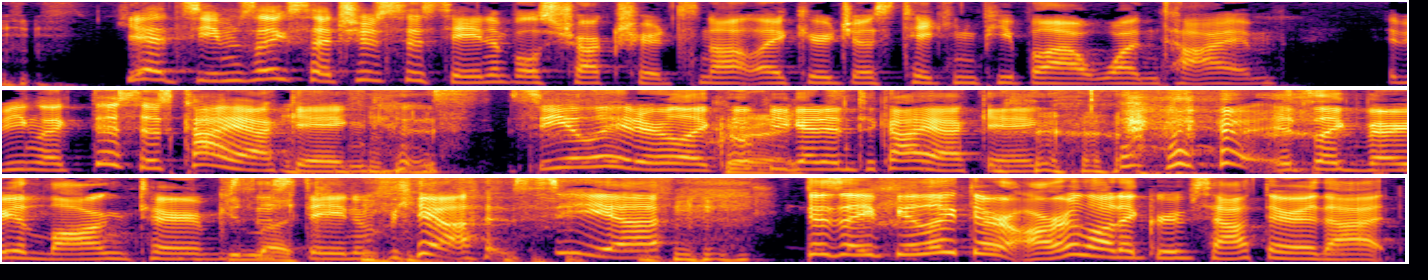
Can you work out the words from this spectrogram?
yeah, it seems like such a sustainable structure. It's not like you're just taking people out one time. and being like, this is kayaking. See you later. Like, hope you get into kayaking. it's like very long term luck. sustainable. Yeah, see ya. Because I feel like there are a lot of groups out there that,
